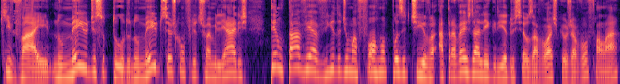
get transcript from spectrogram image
que vai, no meio disso tudo, no meio de seus conflitos familiares, tentar ver a vida de uma forma positiva, através da alegria dos seus avós, que eu já vou falar,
